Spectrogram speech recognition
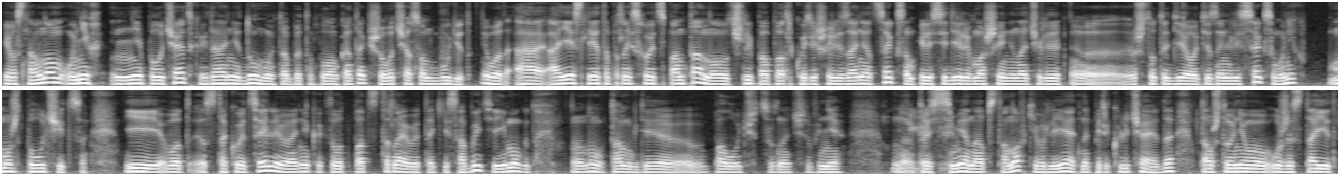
и в основном у них не получается, когда они думают об этом половом контакте, что вот сейчас он будет. Вот. А, а если это происходит спонтанно, вот шли по парку, решили заняться сексом, или сидели в машине, начали э, что-то делать и занялись сексом, у них может получиться. И вот с такой целью они как-то вот подстраивают такие события и могут, ну, там, где получится, значит, вне. Нифига То есть смена обстановки влияет на переключает, да, потому что у него уже стоит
